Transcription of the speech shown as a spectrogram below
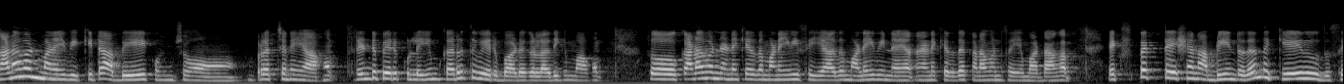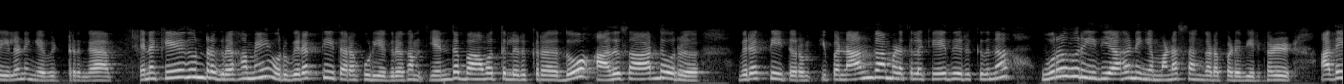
கணவன் மனைவி கிட்ட அப்படியே கொஞ்சம் பிரச்சனையாகும். ரெண்டு பேருக்குள்ளேயும் கருத்து வேறுபாடுகள் அதிகமாகும். ஸோ கணவன் நினைக்கிறத மனைவி செய்யாது மனைவி நினைக்கிறத கணவன் செய்ய மாட்டாங்க. எக்ஸ்பெக்டேஷன் அப்படின்றத இந்த கேது திசையில நீங்க விட்டுருங்க. ஏன்னா கேதுன்ற கிரகமே ஒரு விரக்தியை தரக்கூடிய கிரகம். எந்த பாவத்தில் இருக்கிறதோ அது சார்ந்த ஒரு விரக்தியை தரும். இப்ப நான்காம் இடத்துல கேது இருக்குதுன்னா உறவு ரீதியாக நீங்க மனசங்கடப்படுவீர்கள். அதே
